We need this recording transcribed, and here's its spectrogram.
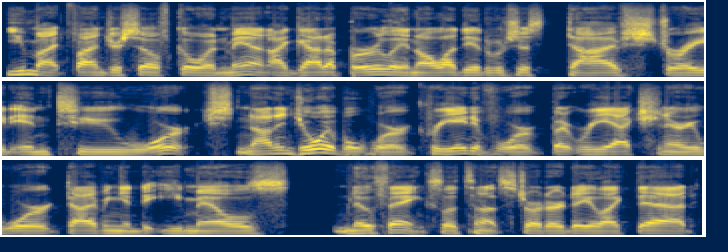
you might find yourself going, man, I got up early and all I did was just dive straight into works, not enjoyable work, creative work, but reactionary work, diving into emails. No thanks. Let's not start our day like that.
